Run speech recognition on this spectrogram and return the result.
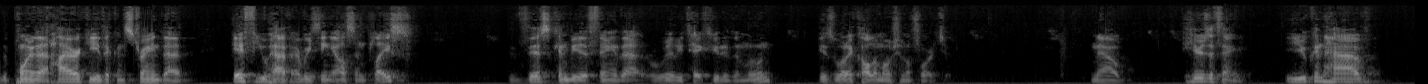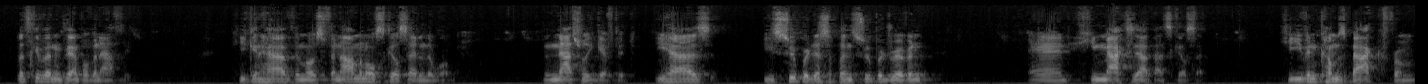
the point of that hierarchy, the constraint that if you have everything else in place, this can be the thing that really takes you to the moon, is what I call emotional fortitude. Now, here's the thing. You can have, let's give an example of an athlete. He can have the most phenomenal skill set in the world, naturally gifted. He has, he's super disciplined, super driven, and he maxes out that skill set. He even comes back from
